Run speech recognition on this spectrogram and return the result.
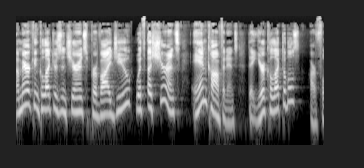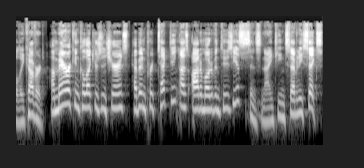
American Collectors Insurance provides you with assurance and confidence that your collectibles are fully covered. American Collectors Insurance have been protecting us automotive enthusiasts since 1976.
